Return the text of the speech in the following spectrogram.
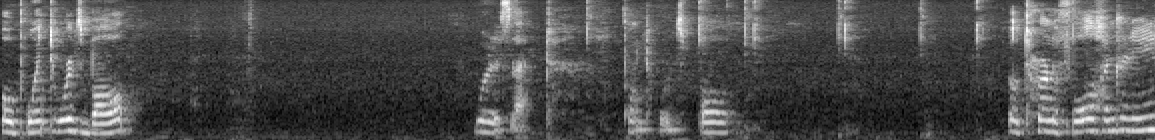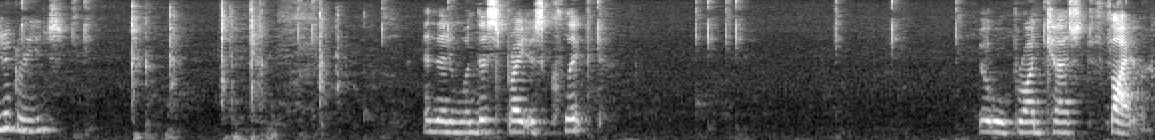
I'll point towards ball. What is that? Point towards ball it'll turn a full 180 degrees. And then when this sprite is clicked, it will broadcast fire.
